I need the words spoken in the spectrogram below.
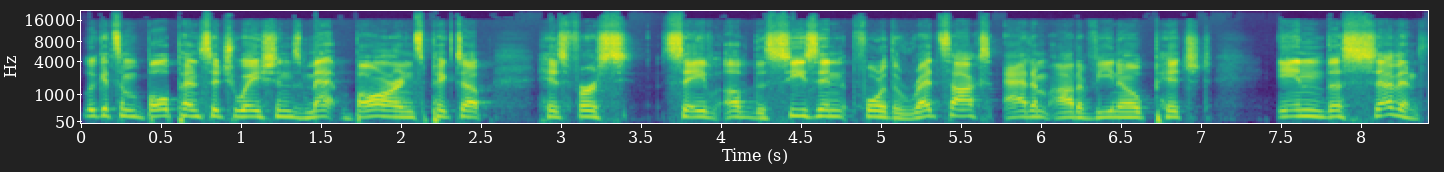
look at some bullpen situations. Matt Barnes picked up his first save of the season for the Red Sox. Adam Ottavino pitched in the seventh.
